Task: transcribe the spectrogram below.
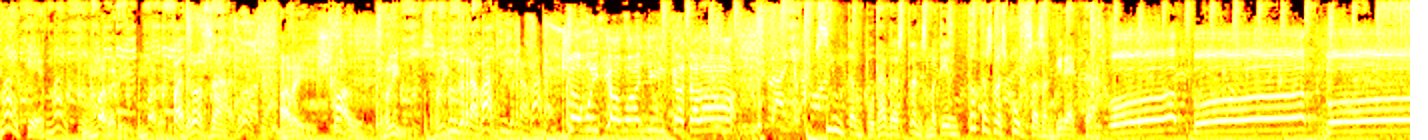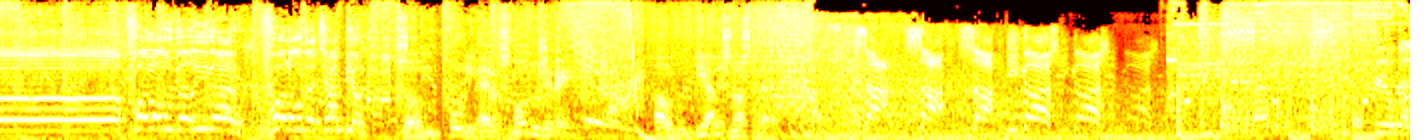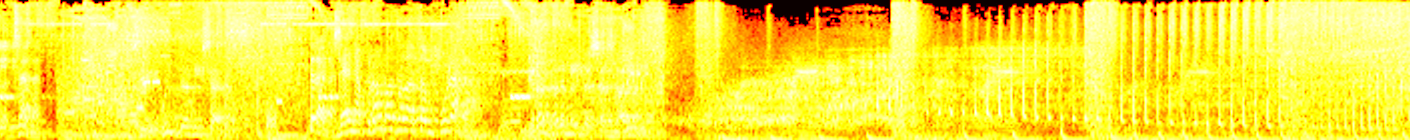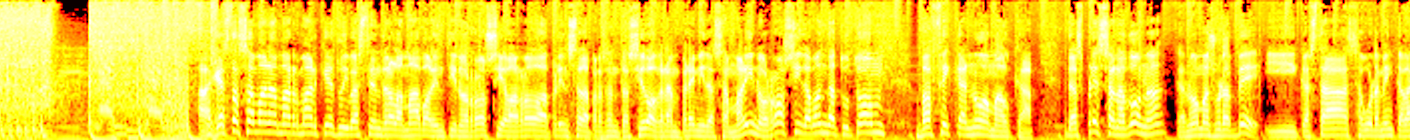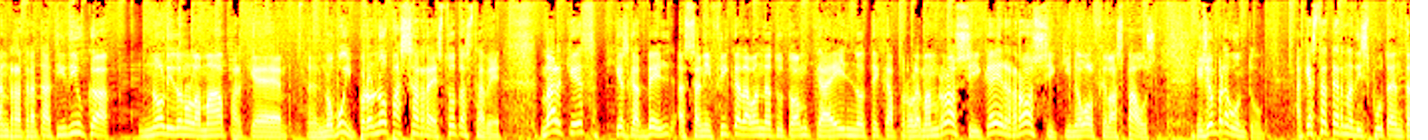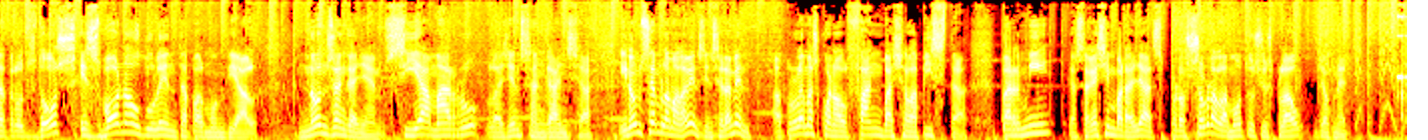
Márquez, Márquez, Maverick, Maverick. Pedrosa, Aleix. Pol, Rins, Rins. Rabat, Rabat. Jo vull que guanyi un català. Cinc temporades transmetent totes les curses en directe. Oh, oh, oh. Follow the leader, follow the champion. Som Univers MotoGP. El Mundial és nostre. Sa, sa, sa, i gas, i gas. Localitzant. Circuit de Nissan. Tretzena prova de la temporada. Gran Premi de Sant Marí. Aquesta setmana Marc Márquez li va estendre la mà a Valentino Rossi a la roda de premsa de presentació del Gran Premi de San Marino. Rossi, davant de tothom, va fer que no amb el cap. Després se n'adona que no ha mesurat bé i que està segurament quedant retratat i diu que no li dono la mà perquè eh, no vull, però no passa res, tot està bé. Márquez, que és gat vell, escenifica davant de tothom que ell no té cap problema amb Rossi, que és Rossi qui no vol fer les paus. I jo em pregunto, aquesta eterna disputa entre tots dos és bona o dolenta pel Mundial? No ens enganyem, si hi ha marro, la gent s'enganxa. I no em sembla malament, sincerament. El problema és quan el fang baixa la pista. Per mi, que segueixin barallats, però sobre la moto, si us plau, joc net.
